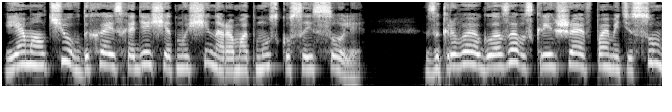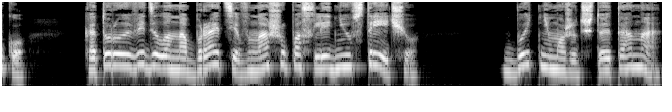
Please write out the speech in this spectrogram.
Я молчу, вдыхая исходящий от мужчин аромат мускуса и соли — Закрываю глаза, воскрешая в памяти сумку, которую видела на брате в нашу последнюю встречу. Быть не может, что это она.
